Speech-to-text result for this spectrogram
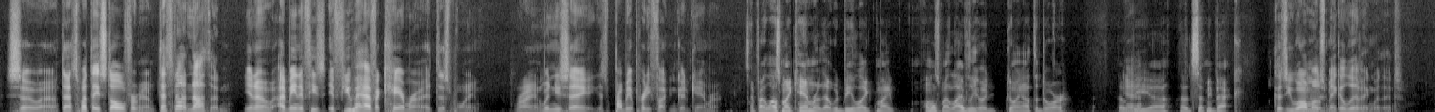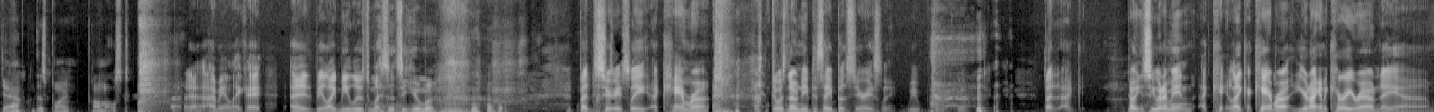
So uh, that's what they stole from him. That's not nothing, you know. I mean, if he's if you have a camera at this point, Ryan, wouldn't you say it's probably a pretty fucking good camera? If I lost my camera, that would be like my almost my livelihood going out the door. That would Yeah. be uh, that would set me back. Because you almost make a living with it. Yeah, at this point, almost. Uh, I mean, like, I, it'd be like me losing my sense of humor. but seriously, a camera. there was no need to say, but seriously, we. but uh, don't you see what I mean? A ca- like a camera, you're not going to carry around a, uh,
